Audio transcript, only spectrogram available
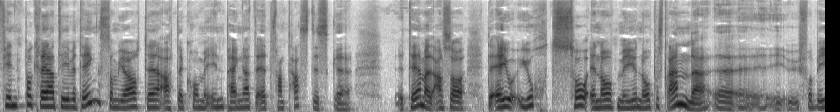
finn på kreative ting som gjør til at det kommer inn penger til et fantastisk uh, tema. Altså, det er jo gjort så enormt mye nå på strendene uh, forbi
